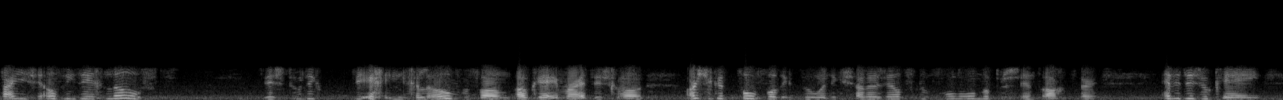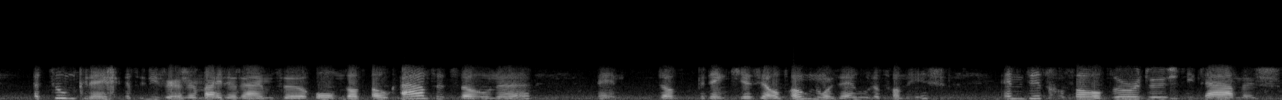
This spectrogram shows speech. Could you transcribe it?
waar je zelf niet in gelooft. Dus toen ik weer ging geloven van, oké, maar het is gewoon hartstikke tof wat ik doe en ik sta er zelf de volle 100% achter. En het is oké. En toen kreeg het universum mij de ruimte om dat ook aan te tonen. En dat bedenk je zelf ook nooit, hè, hoe dat dan is. En in dit geval door dus die dames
